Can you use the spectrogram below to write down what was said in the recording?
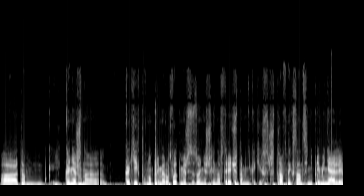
А, там, конечно, каких-то, ну, например, вот в этом межсезонье шли навстречу, там никаких штрафных санкций не применяли,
